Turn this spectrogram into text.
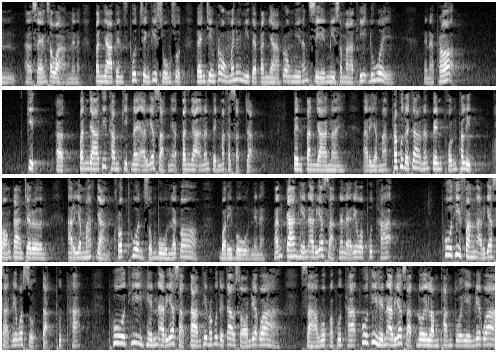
แสงสว่างเนี่ยนะปัญญาเป็นพูดสิ่งที่สูงสุด แต่จริงๆพระองค์ไม่ได้มีแต่ปัญญา พระองค์มีทั้งศีลมีสมาธิด้วยเนี่ยนะเพราะกิจปัญญาที่ทำกิจในอริยสัจเนี่ยปัญญาอันนั้นเป็นมรรคสัจจะเป็นปัญญาในอริยมรรคพระพุทธเจ้านั้นเป็นผลผลิตของการเจริญอริยมรรคอย่างครบถ้วนสมบูรณ์ แล้วก็บริบูรณ์เนี่ยนะนั้นการเห็นอริยสัจนั่นแหละเรียกว่าพุทธะ ผู้ที่ฟังอริยสัจเรียกว่าสุตะพุทธะ ผู้ที่เห็นอริยสัจตามที่พระพุทธเจ้าสอนเรียกว่า สาวกพุทธะ ผู้ที่เห็นอริยสัจโดยลำพังตัวเองเรียกว่า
